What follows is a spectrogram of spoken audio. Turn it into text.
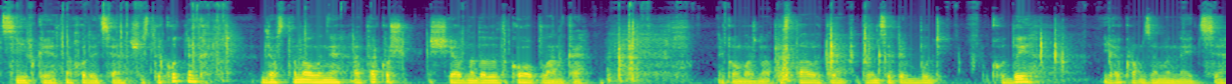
цівки, знаходиться шестикутник для встановлення, а також ще одна додаткова планка, яку можна поставити, в принципі, будь-куди, як вам заманеться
